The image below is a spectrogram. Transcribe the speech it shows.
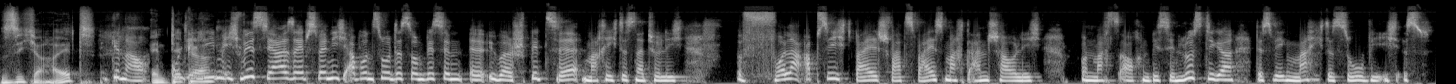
Sicherheit. Genau. Entdecker. Und ihr Lieben, ich wisst ja, selbst wenn ich ab und zu das so ein bisschen äh, überspitze, mache ich das natürlich voller Absicht, weil Schwarz-Weiß macht anschaulich und macht es auch ein bisschen lustiger. Deswegen mache ich das so, wie ich es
